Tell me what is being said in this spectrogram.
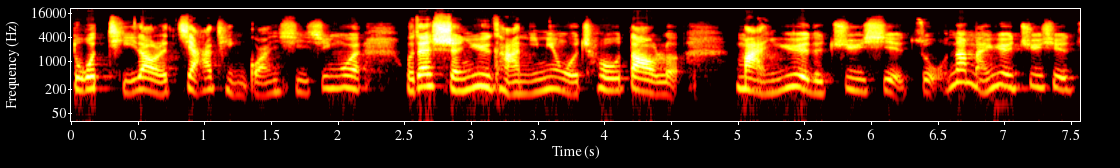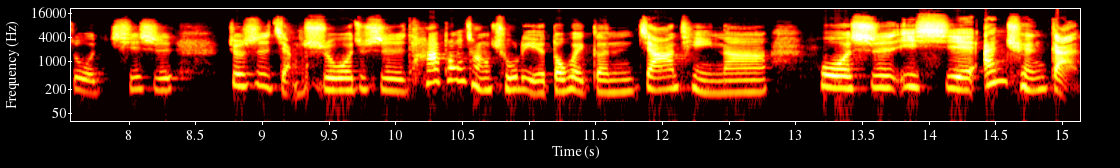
多提到了家庭关系，是因为我在神谕卡里面我抽到了满月的巨蟹座。那满月巨蟹座其实就是讲说，就是他通常处理的都会跟家庭啊，或是一些安全感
